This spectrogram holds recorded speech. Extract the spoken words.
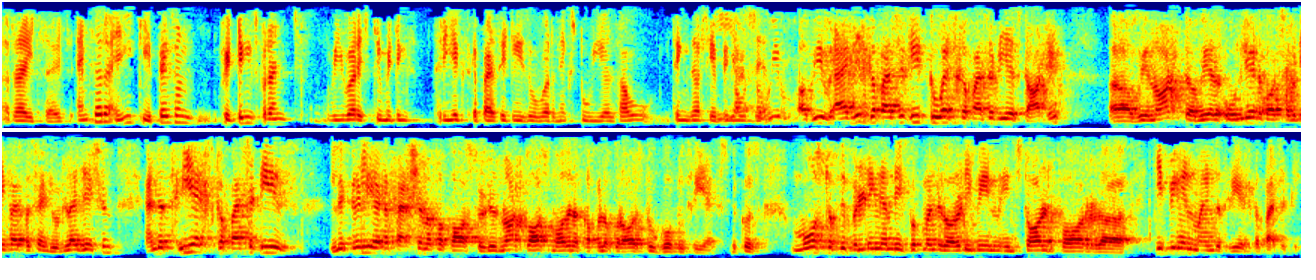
Right, right. And sir, any capex on fittings front? We were estimating 3x capacities over the next two years. How things are shaping yes, out so there? We've, uh, we've added capacity, 2x capacity has started. Uh, we're not, uh, we're only at about 75% utilization. And the 3x capacity is literally at a fraction of a cost. So it will not cost more than a couple of crores to go to 3x because most of the building and the equipment has already been installed for uh, keeping in mind the 3x capacity.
